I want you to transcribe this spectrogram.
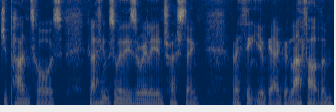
Japan tours. I think some of these are really interesting, and I think you'll get a good laugh out of them.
